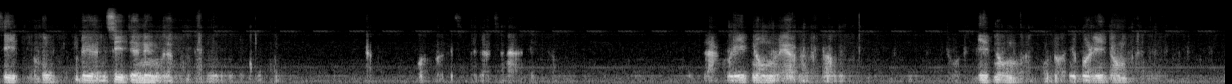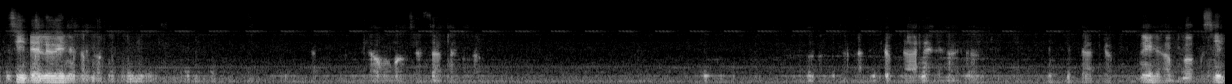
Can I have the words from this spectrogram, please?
ซีดหกเดือนซีดเดือนหนึ่งครับผลก็จะเป็นลักษณะนี้ครับ หลังรีดนมแล้วนะครับรีดนมโดยที่บรีดนมซีดได้เลยนะครับเราบอกชัดๆนะครับอาจจะเก็บได้ในหลายๆครับครับ นี่นะครับวัคซีน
